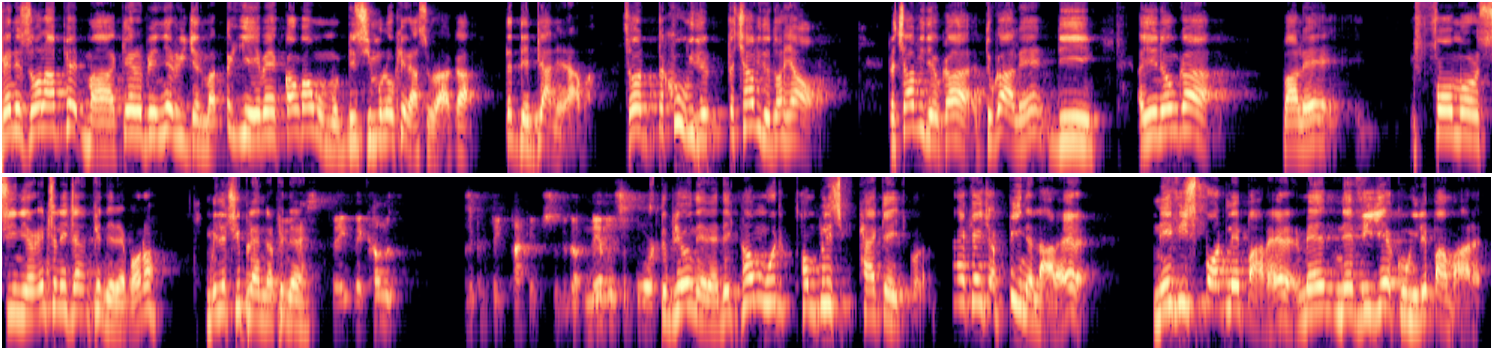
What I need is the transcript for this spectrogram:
Venezuela ဖက်မှာ Caribbean ရဲ့ region မှာတကယ်ပဲကောင်းကောင်းမွန်မွန်ပြင်ဆင်မှုလုပ်ခဲ့တာဆိုတာကတက်တက်ပြနေတာပါဆိုတော့တစ်ခုဗီဒီယိုတခြားဗီဒီယိုတော့ရအောင်တခြားဗီဒီယိုကသူကလည်းဒီအရင်တုန်းကဗာလဲ former senior intelligent ဖြစ်နေတယ်ပေါ့နော် military planner ဖြစ်နေတယ် They, they come as a complete package. So they've got naval support, သူပြောနေတယ် they come with complete package ပေါ့နော် package အပြည့်နဲ့လာတယ်တဲ့ navy sport လည်းပါတယ်တဲ့ navy ရဲ့အကူအညီလည်းပါမှာတဲ့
